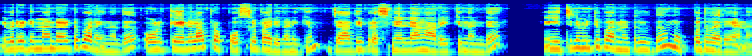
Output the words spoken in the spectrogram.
ഇവരുടെ ഡിമാൻഡായിട്ട് പറയുന്നത് ഓൾ കേരള പ്രപ്പോസൽ പരിഗണിക്കും ജാതി പ്രശ്നമില്ല എന്ന് അറിയിക്കുന്നുണ്ട്. ഏജ് ലിമിറ്റ് പറഞ്ഞിട്ടുള്ളത് മുപ്പത് വരെയാണ്.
